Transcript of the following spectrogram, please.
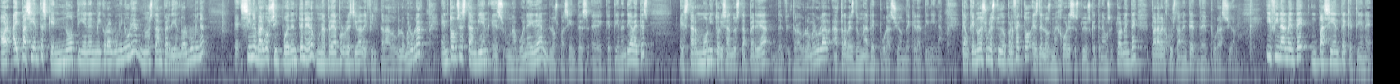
Ahora, hay pacientes que no tienen microalbuminuria, no están perdiendo albúmina, eh, sin embargo, sí pueden tener una pérdida progresiva de filtrado glomerular. Entonces, también es una buena idea en los pacientes eh, que tienen diabetes estar monitorizando esta pérdida del filtrado glomerular a través de una depuración de creatinina, que aunque no es un estudio perfecto, es de los mejores estudios que tenemos actualmente para ver justamente depuración. Y finalmente, un paciente que tiene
